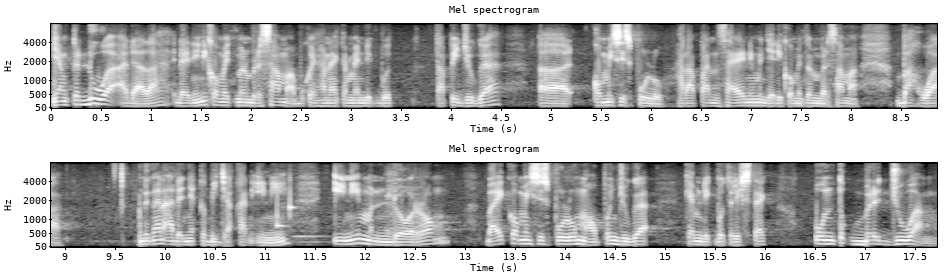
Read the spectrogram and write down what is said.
Yang kedua adalah dan ini komitmen bersama bukan hanya Kemendikbud tapi juga uh, Komisi 10. Harapan saya ini menjadi komitmen bersama bahwa dengan adanya kebijakan ini, ini mendorong baik Komisi 10 maupun juga Kemdikbudristek untuk berjuang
